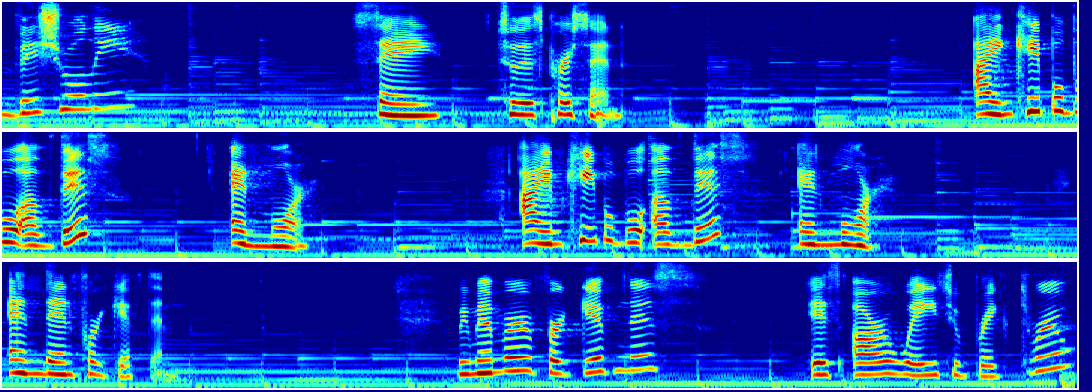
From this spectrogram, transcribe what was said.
visually say to this person, I am capable of this and more. I am capable of this and more. And then forgive them. Remember, forgiveness is our way to break through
